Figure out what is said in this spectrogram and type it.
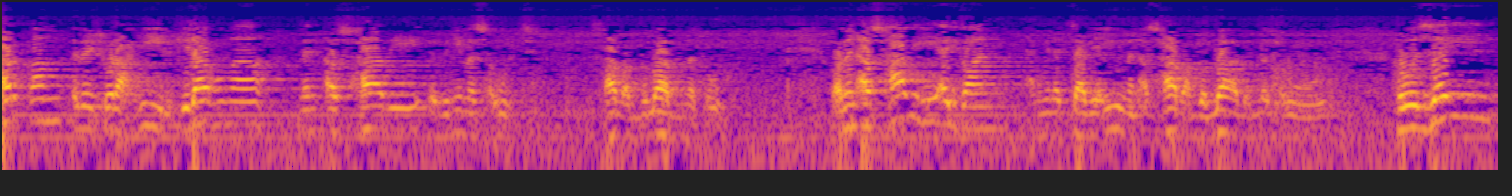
أرقم بن شرحبيل كلاهما من أصحاب ابن مسعود. أصحاب عبد الله بن مسعود. ومن أصحابه أيضا يعني من التابعين من أصحاب عبد الله بن مسعود هزيل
